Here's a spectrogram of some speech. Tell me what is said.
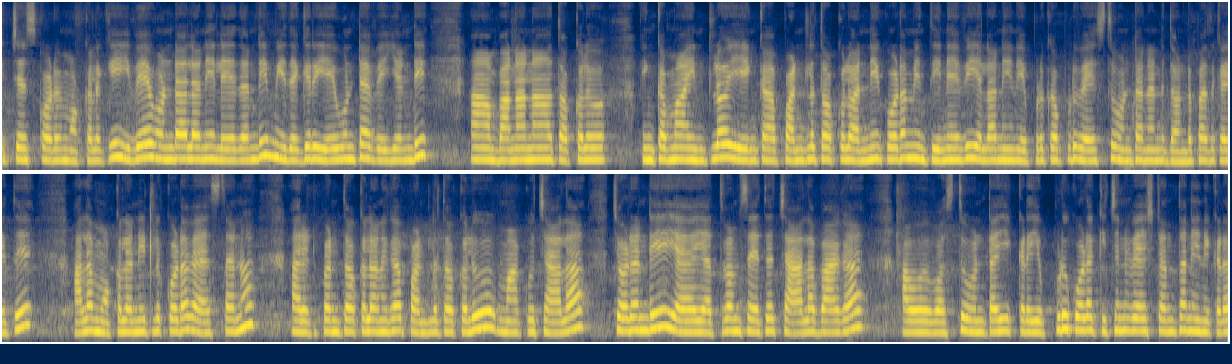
ఇచ్చేసుకోవడం మొక్కలకి. ఇవే ఉండాలని లేదండి. మీ దగ్గర ఏ ఉంటే వేయండి. బనానా తొక్కలు ఇంకా మా ఇంట్లో ఇంకా పండ్ల తొక్కలు అన్నీ కూడా మేము తినేవి ఇలా నేను ఎప్పటికప్పుడు వేస్తూ ఉంటానండి దొండపదకైతే అలా మొక్కలన్నిటికి కూడా వేస్తాను. అరటిపండు తొక్కలు అనగా పండ్ల తొక్కలు మాకు చాలా చూడండి ఎత్వంస్ అయితే చాలా బాగా వస్తూ ఉంటాయి. ఇక్కడ ఎప్పుడు కూడా కిచెన్ వేస్ట్ అంతా నేను ఇక్కడ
